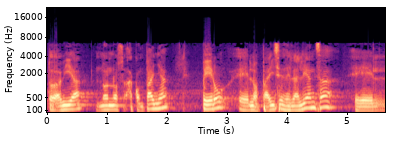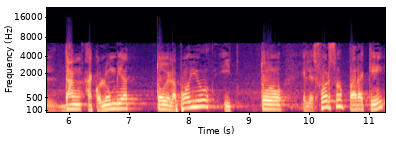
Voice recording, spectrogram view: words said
todavía no nos acompaña, pero los países de la alianza dan a Colombia todo el apoyo y todo el esfuerzo para que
